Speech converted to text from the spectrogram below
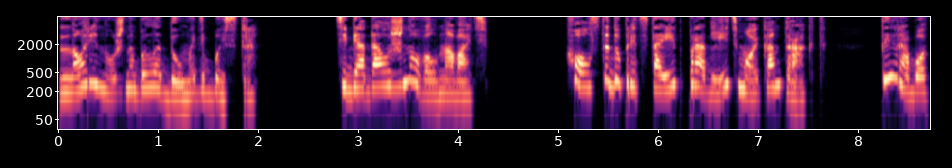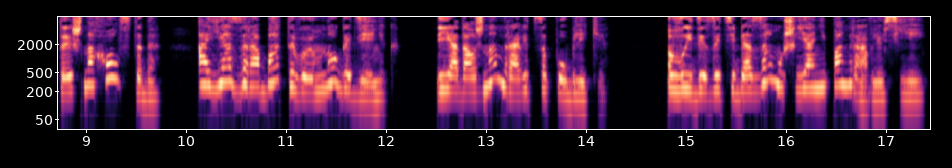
Нори нужно было думать быстро. Тебя должно волновать. Холстеду предстоит продлить мой контракт. Ты работаешь на Холстеда, а я зарабатываю много денег. Я должна нравиться публике. Выйдя за тебя замуж, я не понравлюсь ей,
